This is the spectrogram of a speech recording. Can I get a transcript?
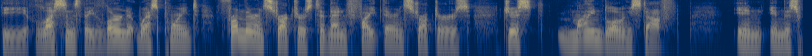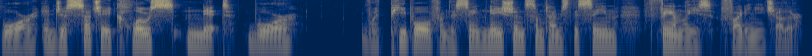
the lessons they learned at West Point from their instructors to then fight their instructors. Just mind blowing stuff in in this war, and just such a close knit war with people from the same nation, sometimes the same families fighting each other.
